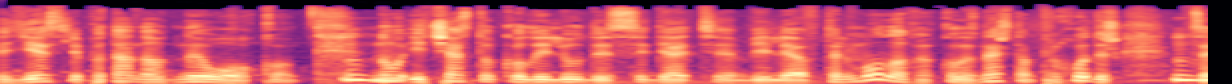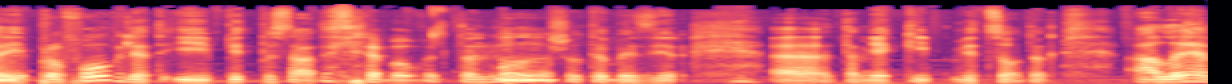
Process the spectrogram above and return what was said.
є сліпота на одне око. Угу. Ну і часто, коли люди сидять біля офтальмолога, коли знаєш, там проходиш uh-huh. цей профогляд і підписати треба в офтальмолога, uh-huh. що в тебе зір, е, там який відсоток. Але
